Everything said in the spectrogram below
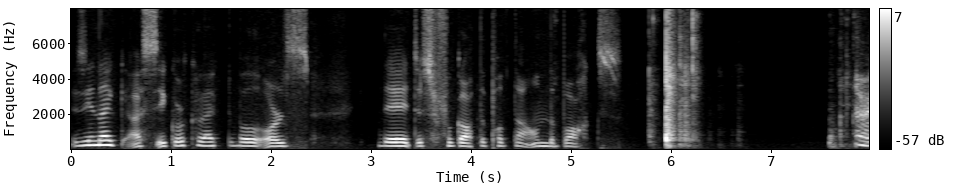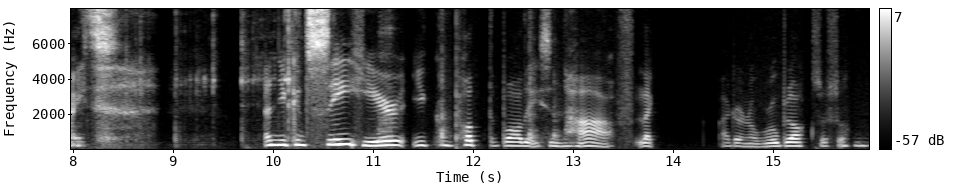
Is he like a secret collectible or is they just forgot to put that on the box? Alright. And you can see here, you can put the bodies in half. Like I don't know, Roblox or something.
